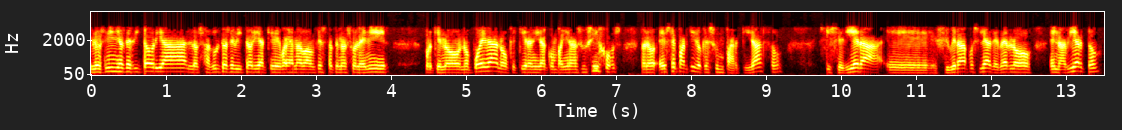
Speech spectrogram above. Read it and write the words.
los niños de Vitoria, los adultos de Vitoria que vayan al baloncesto que no suelen ir porque no, no puedan o que quieran ir a acompañar a sus hijos, pero ese partido que es un partidazo, si se diera, eh, si hubiera la posibilidad de verlo en abierto,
